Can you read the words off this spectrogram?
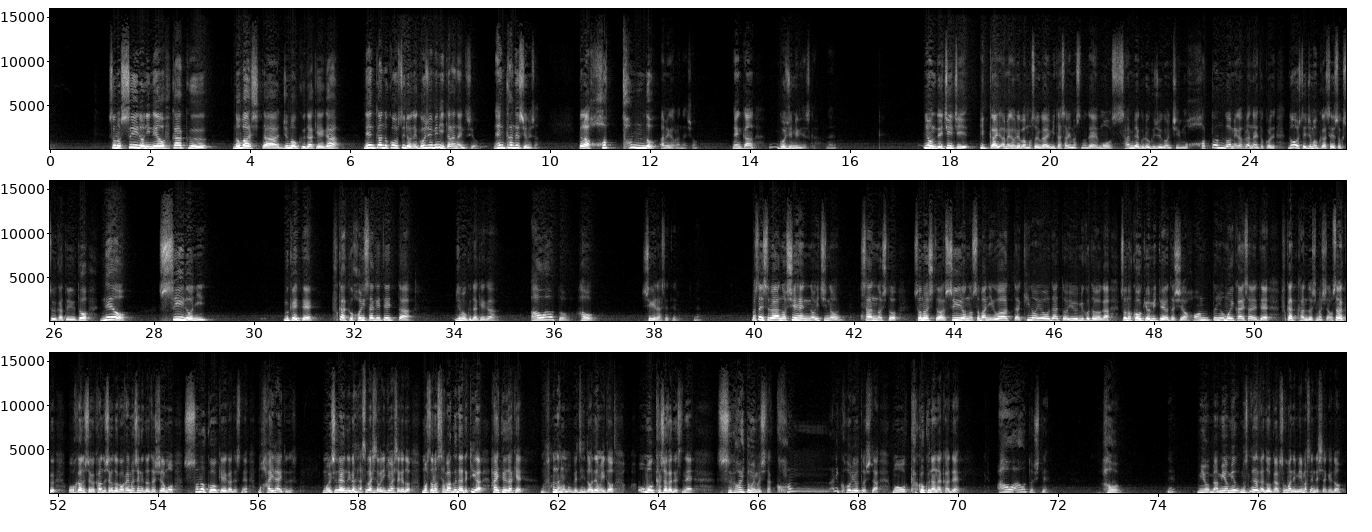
その水路に根を深く伸ばした樹木だけが年間の降水量ね50ミリに至らないんですよ。年間ですよ皆さん。だからほとんど雨が降らないでしょ。年間50ミリですからね。日本で1日1回雨が降ればもうそれぐらい満たされますのでもう365日もうほとんど雨が降らないところでどうして樹木が生息するかというと根を水路に向けて深く掘り下げていった樹木だけが青々と葉を茂らせているんですね。まさにそれはあの詩篇の1の3の人その人は水路のそばに植わった木のようだという御言葉がその光景を見て私は本当に思い返されて深く感動しました。おそらく他の人が感動したかどうか分かりませんけど私はもうその光景がですねもうハイライトです。もうイスラエルのいろんな素晴らしいところに行きましたけどもうその砂漠の中で木が生えてるだけ。もうそんなのも別にどうでもいいと思う箇所がですねすごいと思いました。こんなに荒涼としたもう過酷な中で青々として歯を、ね、身を,、まあ、身を結んでたかどうかそこまで見えませんでしたけど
